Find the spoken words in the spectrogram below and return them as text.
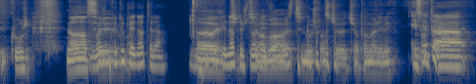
les courges. Non, non, c'est. Moi, j'ai pris toutes les notes là. J'ai Ouais, les notes tu, tu vas voir. Thibaut, je pense que tu, tu vas pas mal aimer. Est-ce que tu as,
